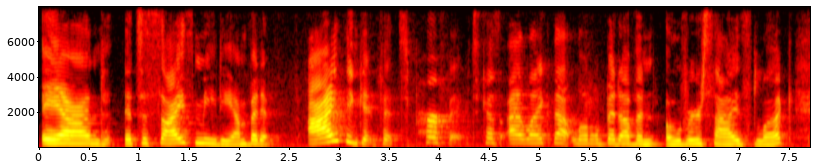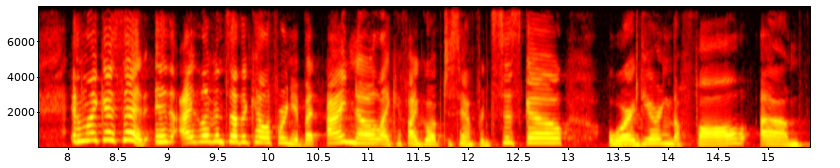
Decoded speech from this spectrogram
and it's a size medium, but it, I think it fits perfect because I like that little bit of an oversized look. And like I said, it, I live in Southern California, but I know like if I go up to San Francisco or during the fall, um,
